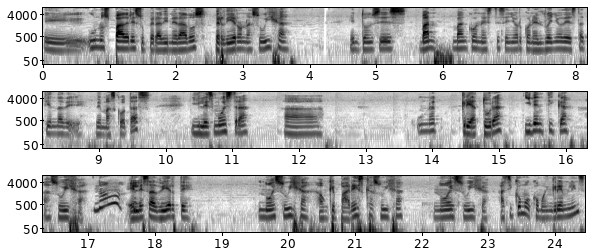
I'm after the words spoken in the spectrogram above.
eh, unos padres super adinerados perdieron a su hija. Entonces van, van con este señor, con el dueño de esta tienda de, de mascotas, y les muestra a una criatura idéntica a su hija. No, Él les advierte, no es su hija, aunque parezca su hija, no es su hija. Así como, como en Gremlins,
